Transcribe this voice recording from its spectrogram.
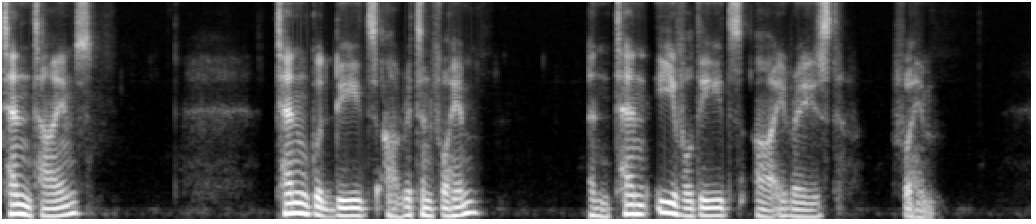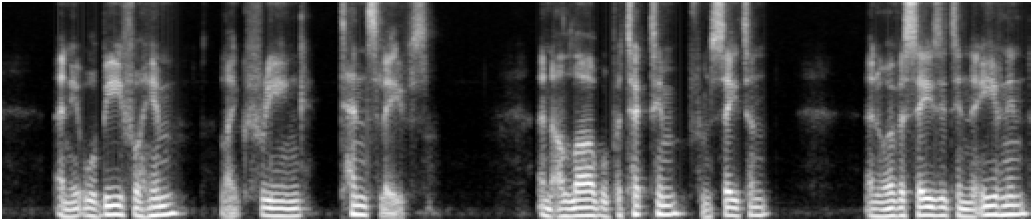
10 times, 10 good deeds are written for Him, and 10 evil deeds are erased for Him. And it will be for Him like freeing 10 slaves. And Allah will protect him from Satan. And whoever says it in the evening,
